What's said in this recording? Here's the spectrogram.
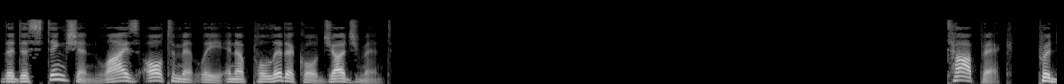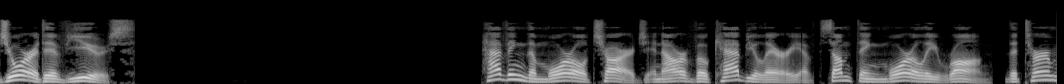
the distinction lies ultimately in a political judgment. Topic: Pejorative use. Having the moral charge in our vocabulary of something morally wrong, the term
